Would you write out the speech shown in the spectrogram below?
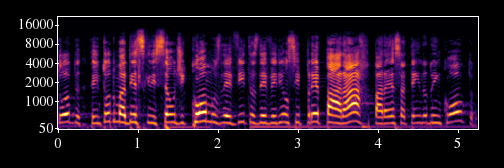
todo, tem toda uma descrição de como os levitas deveriam se preparar para essa tenda do encontro.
